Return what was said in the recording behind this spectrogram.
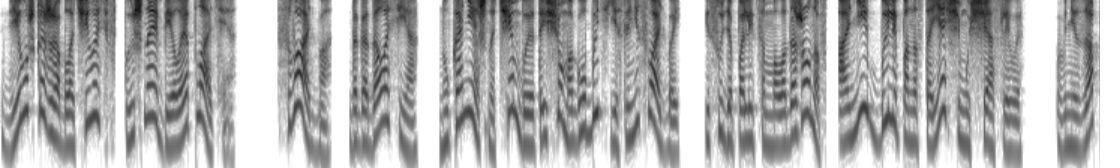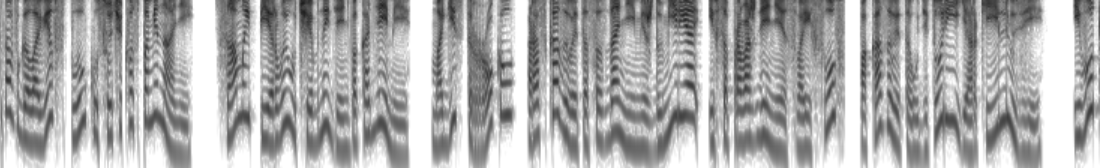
Девушка же облачилась в пышное белое платье. Свадьба, догадалась я. Ну, конечно, чем бы это еще могло быть, если не свадьбой? И судя по лицам молодоженов, они были по-настоящему счастливы. Внезапно в голове всплыл кусочек воспоминаний. Самый первый учебный день в академии. Магистр Рокл рассказывает о создании Междумирья и в сопровождении своих слов показывает аудитории яркие иллюзии. И вот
